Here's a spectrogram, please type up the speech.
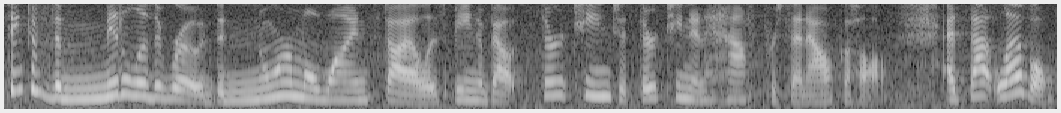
Think of the middle of the road, the normal wine style, is being about 13 to 13.5% alcohol. At that level,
